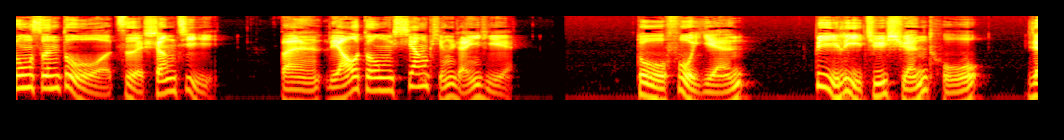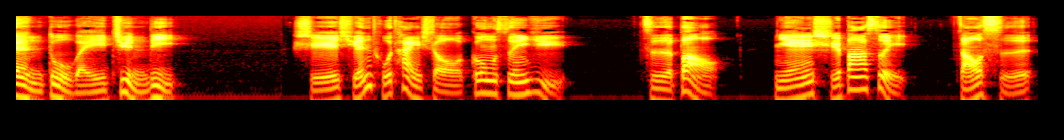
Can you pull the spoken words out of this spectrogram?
公孙度字生济，本辽东襄平人也。杜复言，毕立居玄图，任杜为郡吏。使玄图太守公孙玉，子豹，年十八岁，早死。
